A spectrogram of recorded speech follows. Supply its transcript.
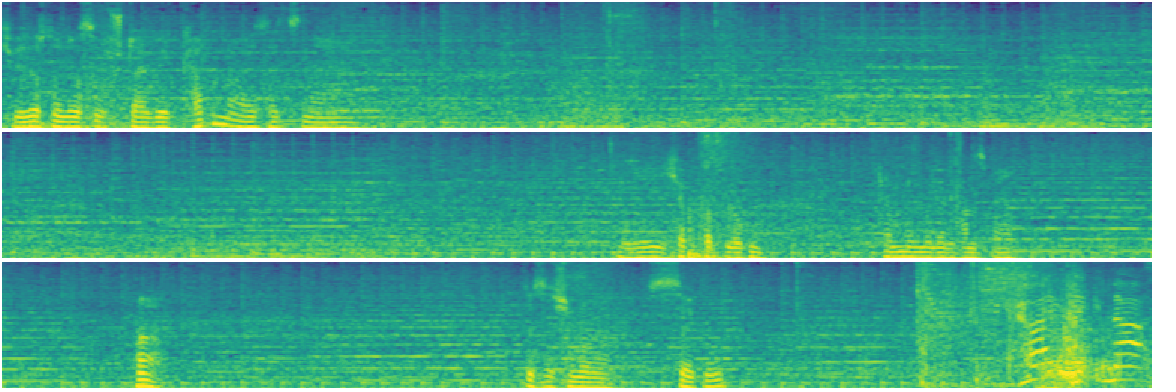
Ich will das nur so starke Karten einsetzen. Ey. Blocken. Ich hab momentan keins mehr. Ha. Das ist schon mal sehr gut. Keine Gnade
